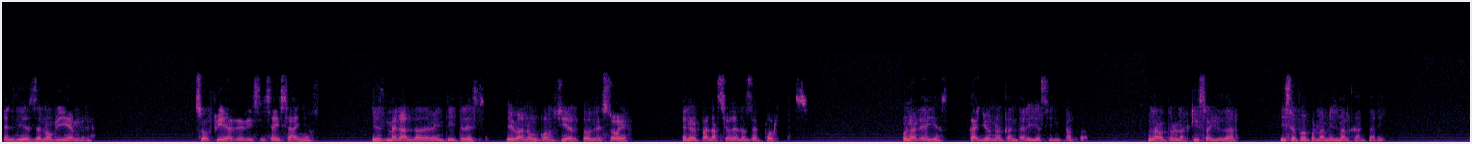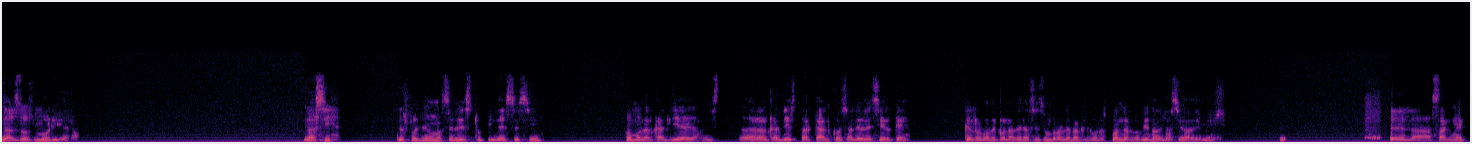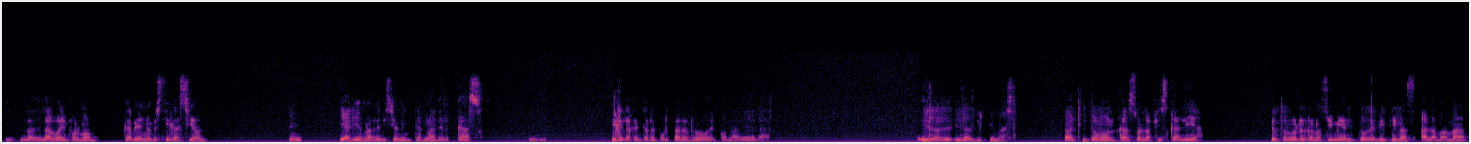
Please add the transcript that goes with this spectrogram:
el 10 de noviembre, Sofía de 16 años y Esmeralda de 23 iban a un concierto de Zoe en el Palacio de los Deportes. Una de ellas cayó en una alcantarilla sin tapa, la otra la quiso ayudar y se fue por la misma alcantarilla. Las dos murieron. Así. Después de una serie de estupideces, sí, como la alcaldía, la alcaldía Calco salió a decir que, que el robo de coladeras es un problema que corresponde al gobierno de la Ciudad de México. Eh, la SACMEC, la del agua, informó que había una investigación y haría una revisión interna del caso y que la gente reportara el robo de coladeras. Y, y las víctimas, aquí tomó el caso la fiscalía, que otorgó el reconocimiento de víctimas a la mamá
